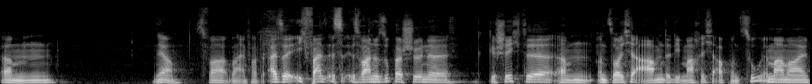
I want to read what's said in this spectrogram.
Ähm, ja, es war, war einfach, also ich fand, es, es war eine super schöne Geschichte ähm, und solche Abende, die mache ich ab und zu immer mal.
